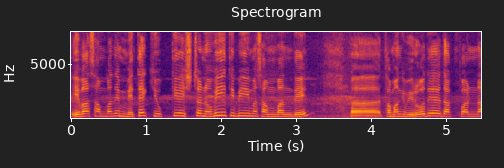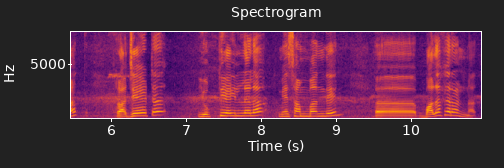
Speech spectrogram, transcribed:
ඒවා සම්බන්ධයෙන් මෙතෙක් යුක්තිය ඉෂ්ට නොවී තිබීම සම්බන්ධයෙන් අ, තමන්ගේ විරෝධය දක්වන්නත් රජයට යුක්තිය ඉල්ලලා මේ සම්බන්ධයෙන් අ, බල කරන්නත්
